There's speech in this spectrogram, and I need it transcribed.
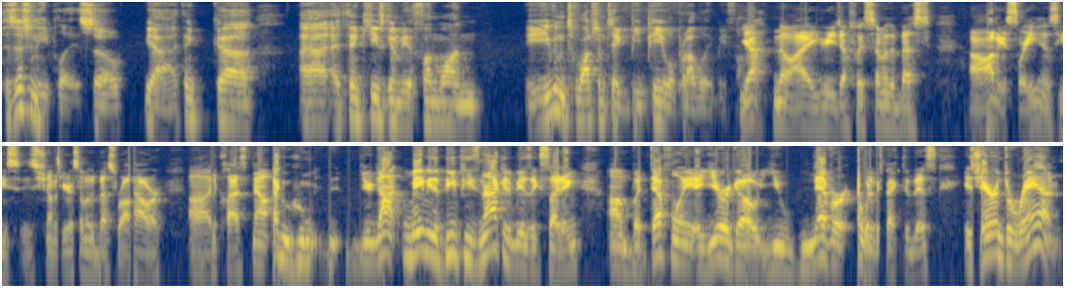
position he plays. So yeah, I think uh, I, I think he's going to be a fun one. Even to watch him take BP will probably be fun. Yeah, no, I agree. Definitely some of the best uh, obviously, as he's, he's shown here, some of the best raw power uh, in the class. Now, who, who, you're not, maybe the BP is not going to be as exciting, um, but definitely a year ago, you never would have expected this, is Jarren Duran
